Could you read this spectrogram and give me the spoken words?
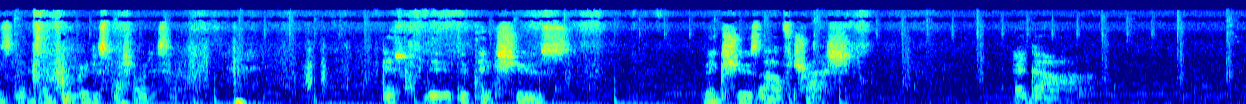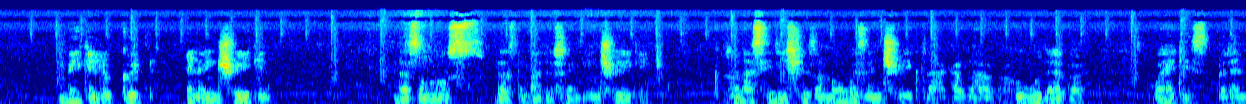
is doing something really special this year. They, they, they take shoes, make shoes out of trash, and uh, make it look good and intriguing. That's the most, that's the maddest thing, intriguing. Because when I see these shoes, I'm always intrigued. Like, I'm like, who would ever wear this? But then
